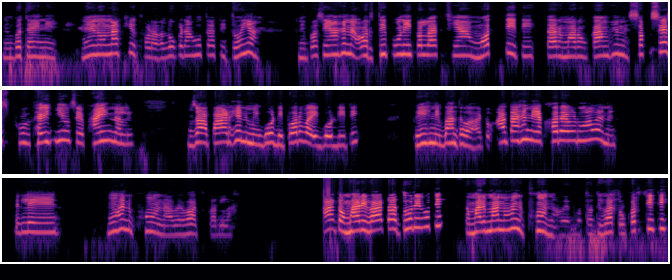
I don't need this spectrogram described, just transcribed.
ને બધાયને નીણું નાખ્યું થોડા લુગડા ઉતાથી ધોયા પછી આ હે ને અડધી પોણી કલાકથી આ મતતી હતી તાર મારું કામ હે ને સક્સેસફુલ થઈ ગયું છે ફાઇનલી જા પાડ હે ને મેં ગોડી, પરવાઈ ગોડી હતી ભીંની બાંધવા હાટું. આ તા હે ને એક હરેવડું આવે ને, એટલે હું હે ને ફોન આવે વાત કરલા. હા, તો મારી વાત અધૂરી હતી મારી માનો હે ને ફોન આવે. બધાથી વાતો કરતી હતી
